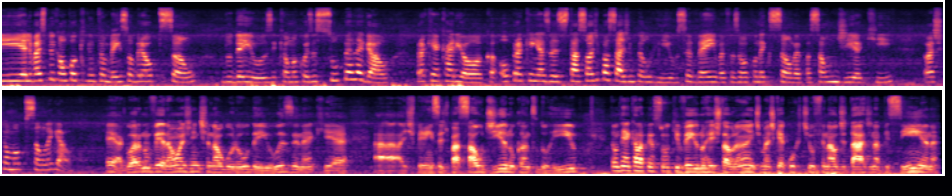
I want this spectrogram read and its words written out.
E ele vai explicar um pouquinho também sobre a opção do Day Use, que é uma coisa super legal para quem é carioca ou para quem às vezes está só de passagem pelo Rio. Você vem, vai fazer uma conexão, vai passar um dia aqui. Eu acho que é uma opção legal. É, agora no verão a gente inaugurou o Day Use, né, que é a, a, experiência de passar o dia no canto do rio. Então tem aquela pessoa que veio no restaurante, mas quer curtir o final de tarde na piscina,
